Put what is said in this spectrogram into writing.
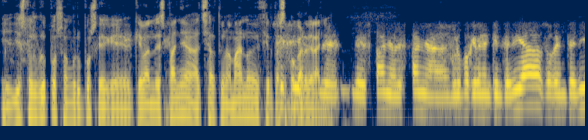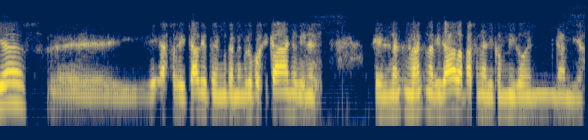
Y, estos grupos son grupos que, que- que van de España a echarte una mano en ciertas Sí, épocas sí, del año. De, de España, de España. Grupos que vienen 15 días o 20 días. eh, hasta de Italia tengo también grupos que cada año vienen. En Navidad la pasan allí conmigo en Gambia.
